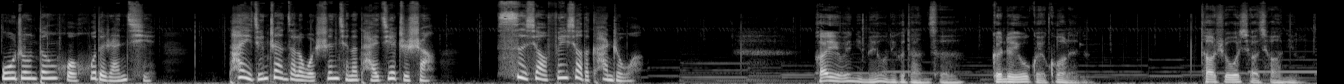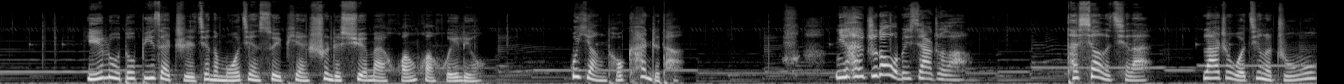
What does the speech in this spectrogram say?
屋中灯火忽的燃起，他已经站在了我身前的台阶之上，似笑非笑的看着我。还以为你没有那个胆子跟着幽鬼过来呢，倒是我小瞧你了。一路都逼在指尖的魔剑碎片顺着血脉缓缓回流，我仰头看着他。你还知道我被吓着了？他笑了起来，拉着我进了竹屋。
